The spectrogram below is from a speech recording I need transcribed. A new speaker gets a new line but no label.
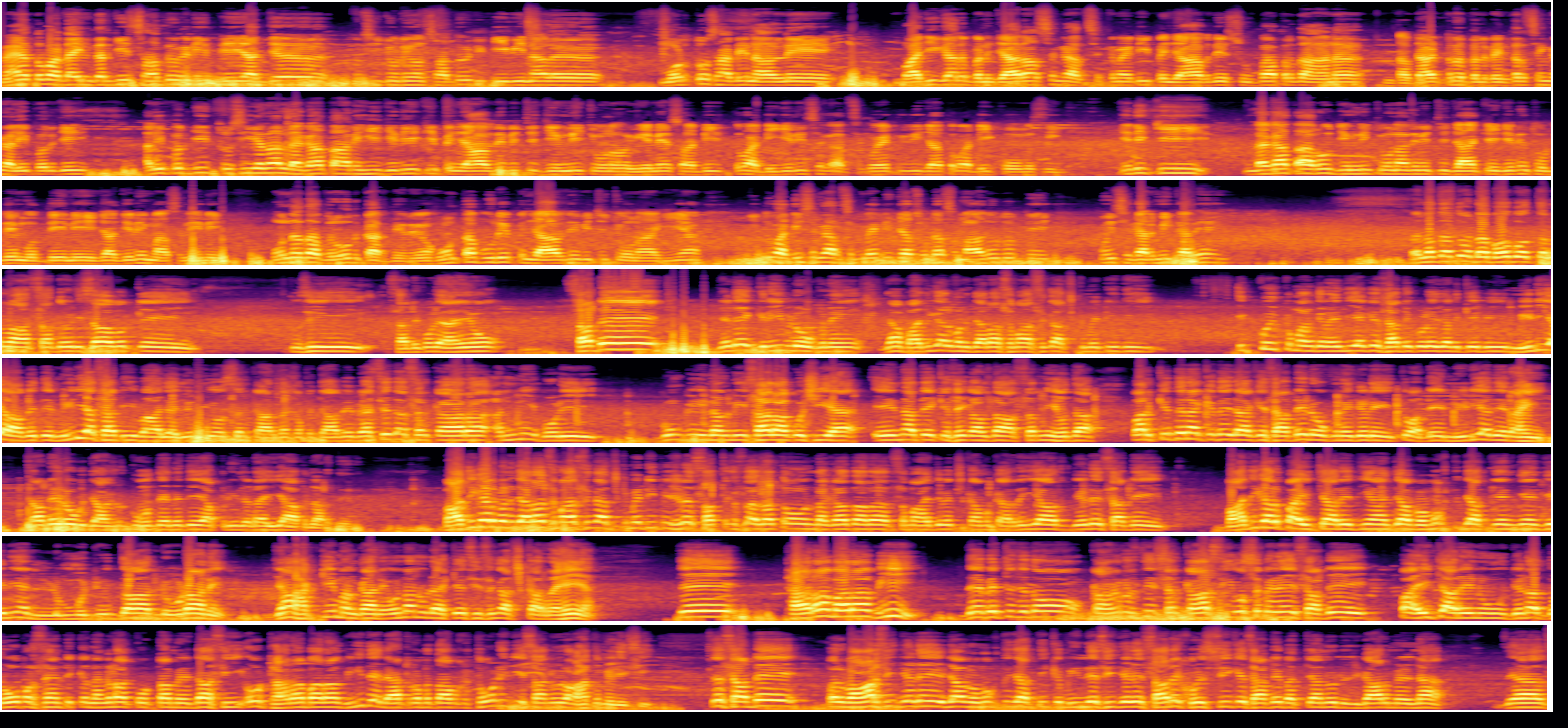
ਮੈਂ ਤੁਹਾਡਾ ਇੰਦਰਜੀਤ ਸਾਧੂਗੜੀ ਤੇ ਅੱਜ ਤੁਸੀਂ ਜੁੜੇ ਹੋ ਸਾਧੂਗੜੀ ਟੀਵੀ ਨਾਲ ਮੁੜ ਤੋਂ ਸਾਡੇ ਨਾਲ ਨੇ ਬਾਜੀਗਰ ਬੰਜਾਰਾ ਸੰਘਰਸ਼ ਕਮੇਟੀ ਪੰਜਾਬ ਦੇ ਸੂਬਾ ਪ੍ਰਧਾਨ ਡਾਕਟਰ ਬਲਵਿੰਦਰ ਸਿੰਘ ਅਲੀਪੁਰ ਜੀ। ਅਲੀਪੁਰ ਜੀ ਤੁਸੀਂ ਇਹਨਾਂ ਲਗਾਤਾਰ ਹੀ ਜਿਹੜੀ ਕਿ ਪੰਜਾਬ ਦੇ ਵਿੱਚ ਜਿਮਨੀ ਚੋਣਾਂ ਹੋਈਆਂ ਨੇ ਸਾਡੀ ਤੁਹਾਡੀ ਜਿਹੜੀ ਸੰਘਰਸ਼ ਕਮੇਟੀ ਦੀ ਜਾਂ ਤੁਹਾਡੀ ਕੌਮ ਸੀ ਜਿਹੜੀ ਕਿ ਲਗਾਤਾਰ ਉਹ ਜਿਮਨੀ ਚੋਣਾਂ ਦੇ ਵਿੱਚ ਜਾ ਕੇ ਜਿਹੜੇ ਤੁਹਾਡੇ ਮੁੱਦੇ ਨੇ ਜਾਂ ਜਿਹੜੇ ਮਸਲੇ ਨੇ ਉਹਨਾਂ ਦਾ ਵਿਰੋਧ ਕਰਦੇ ਰਹੇ ਹੋ। ਹੁਣ ਤਾਂ ਪੂਰੇ ਪੰਜਾਬ ਦੇ ਵਿੱਚ ਚੋਣਾਂ ਆ ਗਈਆਂ। ਕੀ ਤੁਹਾਡੀ ਸੰਘਰਸ਼ ਕਮੇਟੀ ਜਾਂ ਤੁਹਾਡਾ ਸਮਾਜ ਉਹਦੇ ਉੱਤੇ ਕੋਈ ਸਰਗਰਮੀ ਕਰ ਰਿਹਾ ਹੈ
ਪਹਿਲਾਂ ਤਾਂ ਤੁਹਾਡਾ ਬਹੁਤ ਬਹੁਤ ਧੰਨਵਾਦ ਸਾਦੋੜੀ ਸਾਹਿਬ ਕਿ ਤੁਸੀਂ ਸਾਡੇ ਕੋਲ ਆਏ ਹੋ। ਸਾਡੇ ਜਿਹੜੇ ਗਰੀਬ ਲੋਕ ਨੇ ਜਾਂ ਬਾਜੀਗਰ ਬੰਜਾਰਾ ਸਮਾਜ ਸੰਘਰਸ਼ ਕਮੇਟੀ ਦੀ ਇੱਕੋ ਇੱਕ ਮੰਗ ਰਹਿੰਦੀ ਹੈ ਕਿ ਸਾਡੇ ਕੋਲੇ ਜਦ ਕਿ ਵੀ ਮੀਡੀਆ ਆਵੇ ਤੇ ਮੀਡੀਆ ਸਾਡੀ ਆਵਾਜ਼ ਹੈ ਜਿਹੜੀ ਉਹ ਸਰਕਾਰ ਤੱਕ ਪਹੁੰਚਾਵੇ। ਵੈਸੇ ਤਾਂ ਸਰਕਾਰ ਅੰਨੀ ਬੋਲੀ, ਗੁੰਗੀ, ਲੰਗੜੀ ਸਾਰਾ ਕੁਝ ਹੀ ਹੈ। ਇਹਨਾਂ ਤੇ ਕਿਸੇ ਗੱਲ ਦਾ ਅਸਰ ਨਹੀਂ ਹੁੰਦਾ। ਪਰ ਕਿਤੇ ਨਾ ਕਿਤੇ ਜਾ ਕੇ ਸਾਡੇ ਲੋਕ ਨੇ ਜਿਹੜੇ ਤੁਹਾਡੇ ਮੀਡੀਆ ਦੇ ਰਾਹੀਂ ਸਾਡੇ ਲੋਕ ਜਾਗਰੂਕ ਹੁੰਦੇ ਨੇ ਤੇ ਆਪਣੀ ਲੜਾਈ ਆਪ ਲੜਦੇ ਨੇ। ਬਾਜੀਗਰ ਬੰਜਾਰਾ ਸਮਾਜ ਸੰਘਰਸ਼ ਕਮੇਟੀ ਪਿਛਲੇ 7 ਸਾਲਾਂ ਤੋਂ ਲਗਾਤਾਰ ਸਮਾਜ ਦੇ ਵਿੱਚ ਕੰਮ ਕਰ ਰਹੀ ਹੈ ਔਰ ਜਿਹੜੇ ਸਾਡੇ ਬਾਜੀਗਰ ਭਾਈਚਾਰੇ ਦੀਆਂ ਜਾਂ ਵਿਮੁਕਤ ਜਾਤੀਆਂ ਦੀਆਂ ਜਿਹੜੀਆਂ ਮੌਜੂਦਾ ਲੋੜਾਂ ਨੇ ਜਾਂ ਹੱਕੀ ਮੰਗਾਂ ਨੇ, ਉਹਨਾਂ ਨੂੰ ਲੈ ਕੇ ਅਸੀਂ ਸੰਘਰਸ਼ ਕਰ ਰਹੇ ਹਾਂ। ਤੇ 18 12 20 ਦੇ ਵਿੱਚ ਜਦੋਂ ਕਾਂਗਰਸ ਦੀ ਸਰਕਾਰ ਸੀ, ਉਸ ਵੇਲੇ ਸਾਡੇ ਭਾਈਚਾਰੇ ਨੂੰ ਜਿਹੜਾ 2% ਇੱਕ ਲੰਗੜਾ ਕੋਟਾ ਮਿਲਦਾ ਸੀ, ਉਹ 18 12 20 ਦੇ ਲੈਟਰ ਮੁਤਾਬਕ ਥੋੜੀ ਜਿਹੀ ਸਾਨੂੰ ਰਾਹਤ ਮਿਲੀ ਸੀ। ਤੇ ਸਾਡੇ ਪਰਿਵਾਰ ਸੀ ਜਿਹੜੇ, ਜਾਂ ਮੁਕਤ ਜਾਤੀ ਕਬੀਲੇ ਸੀ ਜਿਹੜੇ ਸਾਰੇ ਖੁਸ਼ ਸੀ ਕਿ ਸਾਡੇ ਬੱਚਿਆਂ ਨੂੰ ਰੁਜ਼ਗਾਰ ਮਿਲਣਾ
